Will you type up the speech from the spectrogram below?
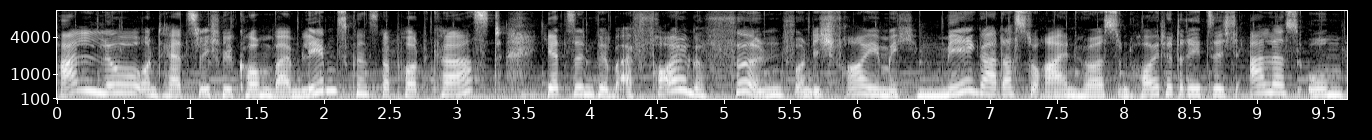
Hallo und herzlich willkommen beim Lebenskünstler Podcast. Jetzt sind wir bei Folge 5 und ich freue mich mega, dass du reinhörst. Und heute dreht sich alles um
